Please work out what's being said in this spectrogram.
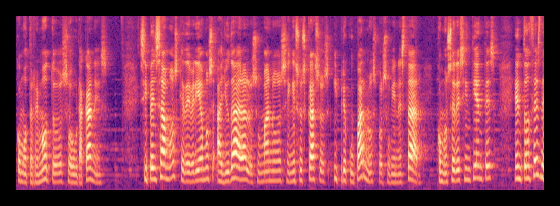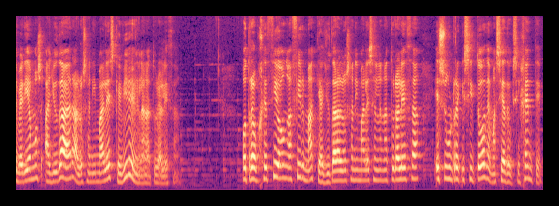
como terremotos o huracanes. Si pensamos que deberíamos ayudar a los humanos en esos casos y preocuparnos por su bienestar como seres sintientes, entonces deberíamos ayudar a los animales que viven en la naturaleza. Otra objeción afirma que ayudar a los animales en la naturaleza es un requisito demasiado exigente.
